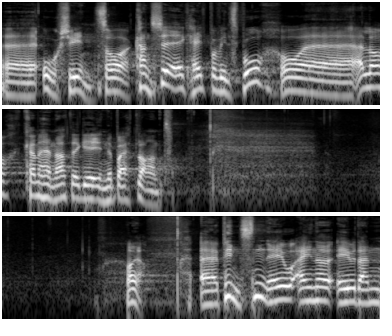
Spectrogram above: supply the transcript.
eh, ordsyn. Så kanskje er jeg helt på villspor, eh, eller kan det hende at jeg er inne på et eller annet. Ah, ja. eh, pinsen er jo, av, er jo den,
